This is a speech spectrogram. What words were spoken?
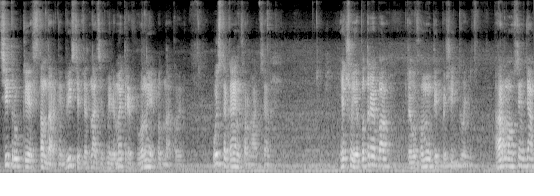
Ці трубки стандартні, 215 мм, вони однакові. Ось така інформація. Якщо є потреба, телефонуйте, пишіть, дзвоніть. Гарного всім дня!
